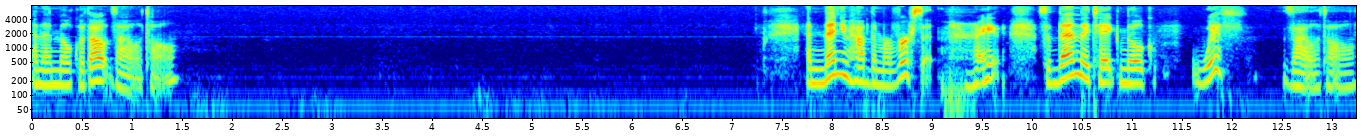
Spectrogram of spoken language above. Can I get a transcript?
and then milk without xylitol. And then you have them reverse it, right? So then they take milk with xylitol,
